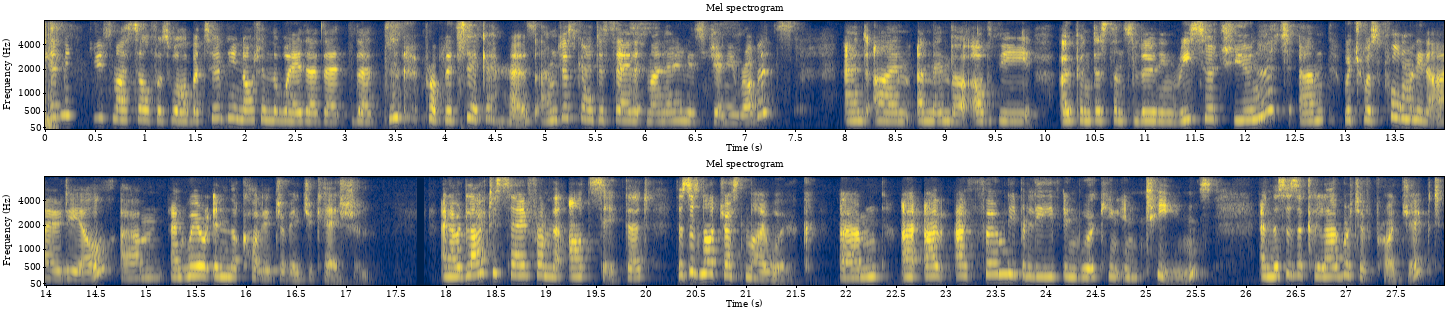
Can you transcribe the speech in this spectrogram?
let me introduce myself as well, but certainly not in the way that that that Prof. Letseka has. I'm just going to say that my name is Jenny Roberts, and I'm a member of the Open Distance Learning Research Unit, um, which was formerly the IODL, um, and we're in the College of Education. And I would like to say from the outset that this is not just my work. Um, I, I, I firmly believe in working in teams, and this is a collaborative project.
